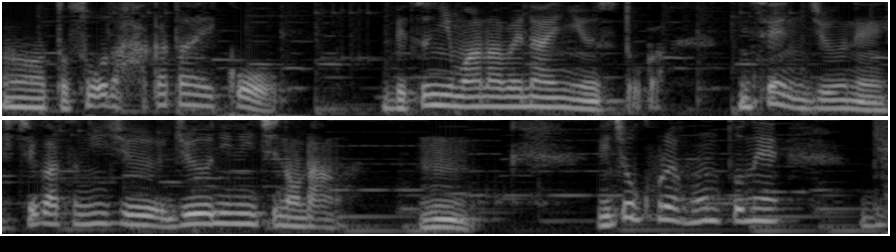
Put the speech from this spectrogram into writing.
あと、そうだ、博多へ行こう。別に学べないニュースとか、2010年7月20 12日の欄。うん。一応これほんとね、ゲ、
